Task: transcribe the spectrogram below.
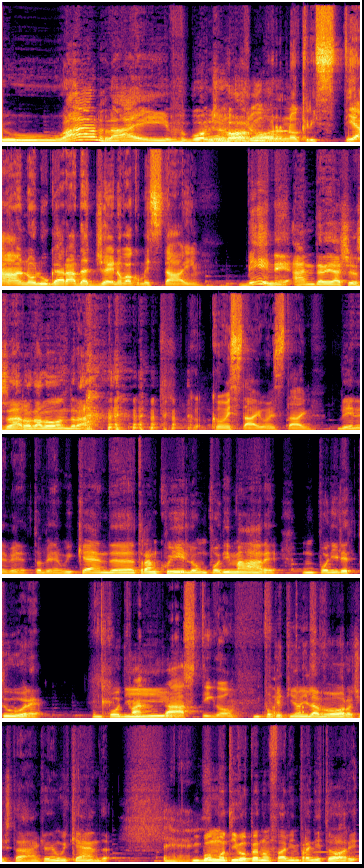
You are live. Buongiorno. Buongiorno Cristiano Lugarada Genova, come stai? Bene, Andrea Cesaro da Londra. come stai? Come stai? Bene, bene, tutto bene. Weekend eh, tranquillo, un po' di mare, un po' di letture, un po' di... Fantastico. Un pochettino Fantastico. di lavoro ci sta anche nel weekend. Eh. Un buon motivo per non fare gli imprenditori.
